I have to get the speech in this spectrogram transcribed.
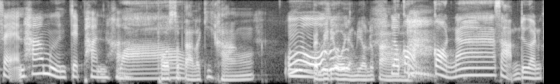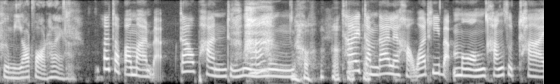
แสนห้าหมื่นเจ็ดพันค่ะ ว้าวโพสต์สัปดาห์ละกี่ครั้ง โอ้เป็นวิดีโออย่างเดียวหรือเปล่า แล้วก่อนก่อนหน้าสามเดือนคือมียอดฟอลเท่าไหร่คะก็จะประมาณแบบ 9,000 ถึงหมื่นหนึ่งใช่จำได้เลยค่ะว่าที่แบบมองครั้งสุดท้าย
